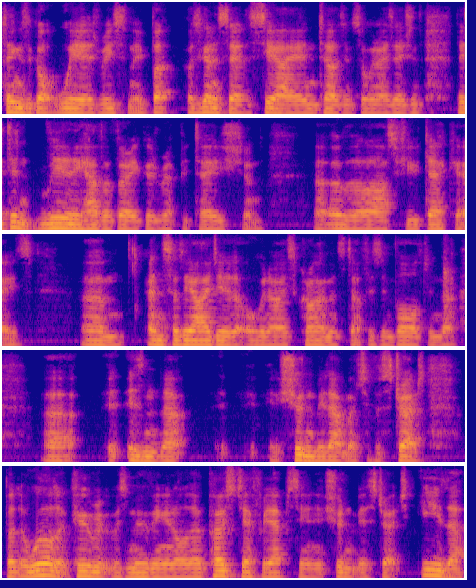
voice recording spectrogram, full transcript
things have got weird recently. But I was going to say the CIA intelligence organizations, they didn't really have a very good reputation uh, over the last few decades. Um, and so the idea that organized crime and stuff is involved in that uh, not that it shouldn't be that much of a stretch. But the world that Kubrick was moving in, although post Jeffrey Epstein, it shouldn't be a stretch either.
